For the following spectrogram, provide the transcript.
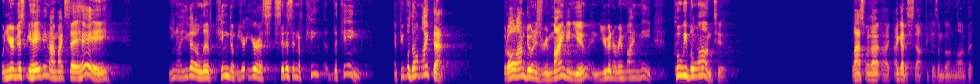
When you're misbehaving, I might say, hey, you know, you got to live kingdom. You're, you're a citizen of king, the king. And people don't like that. But all I'm doing is reminding you, and you're going to remind me, who we belong to. Last one, I, I, I got to stop because I'm going long, but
